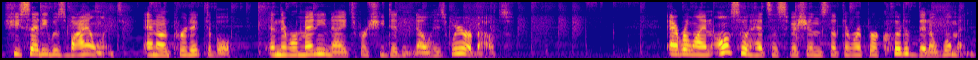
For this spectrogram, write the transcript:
She said he was violent and unpredictable, and there were many nights where she didn't know his whereabouts. Abberline also had suspicions that the Ripper could have been a woman.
